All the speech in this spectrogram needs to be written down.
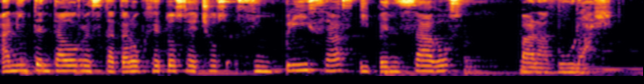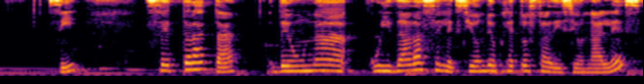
han intentado rescatar objetos hechos sin prisas y pensados para durar. ¿Sí? Se trata de una cuidada selección de objetos tradicionales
